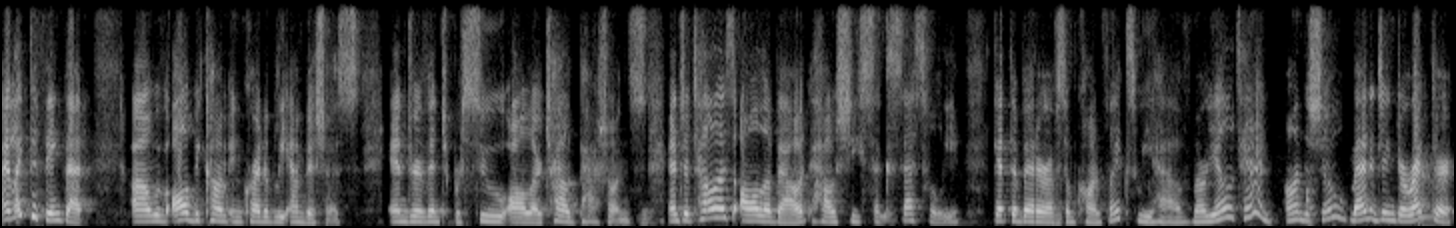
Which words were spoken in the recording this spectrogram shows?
I like to think that uh, we've all become incredibly ambitious and driven to pursue all our child passions. And to tell us all about how she successfully get the better of some conflicts, we have Marielle Tan on the show, managing director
